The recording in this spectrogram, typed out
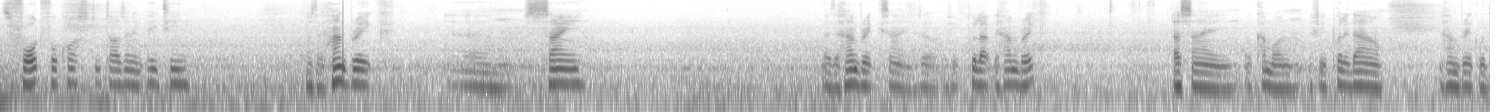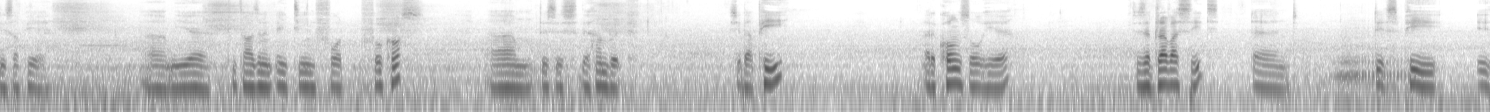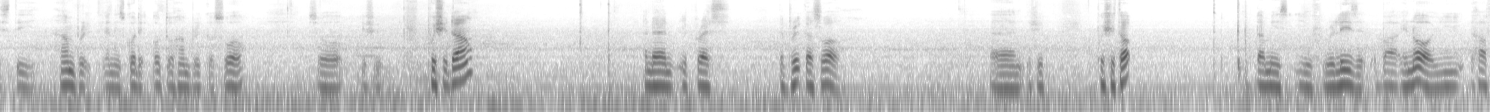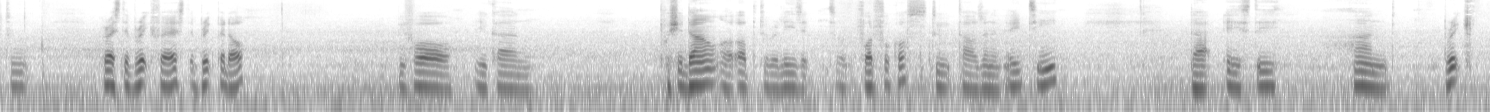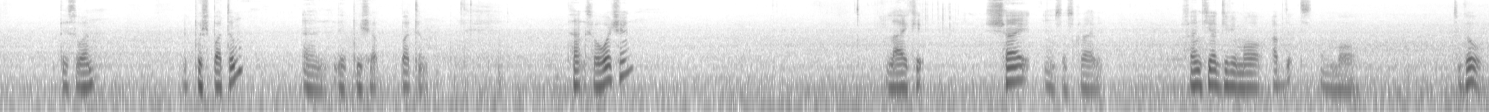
It's Ford Focus 2018. There's a handbrake um, sign. There's a handbrake sign. So if you pull out the handbrake, that sign will come on. If you pull it down, the handbrake will disappear. Um, yeah, 2018 Ford Focus. Um, this is the handbrake. See that P at the console here. This is a driver's seat, and this P is the handbrake, and it's got the auto handbrake as well. So if you push it down, and then you press the brake as well, and if you push it up, that means you've released it. But in all, you have to press the brake first, the brake pedal, before you can push it down or up to release it. So Ford Focus 2018. That is the hand brake. This one, the push button and the push up button. Thanks for watching. Like it, share it, and subscribe it. Thank you. I'll give you more updates and more to go.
